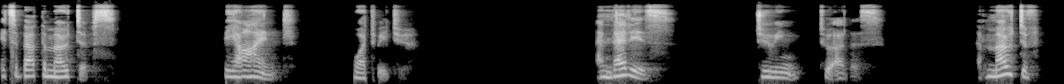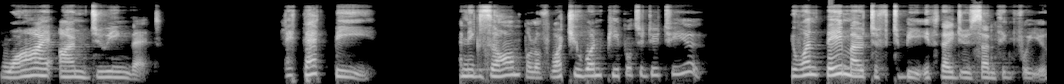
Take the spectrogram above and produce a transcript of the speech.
It's about the motives behind what we do. And that is doing to others. A motive why I'm doing that. Let that be an example of what you want people to do to you. You want their motive to be if they do something for you.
